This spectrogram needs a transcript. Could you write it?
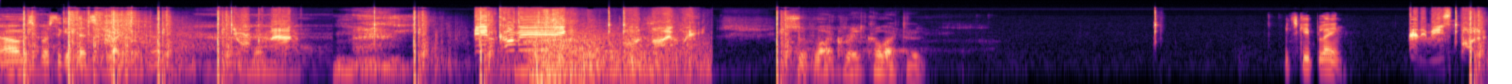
How am I supposed to get that supply crate, huh? Your command. Incoming! On my way. Supply crate collected. Let's keep playing. Enemy spotted.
